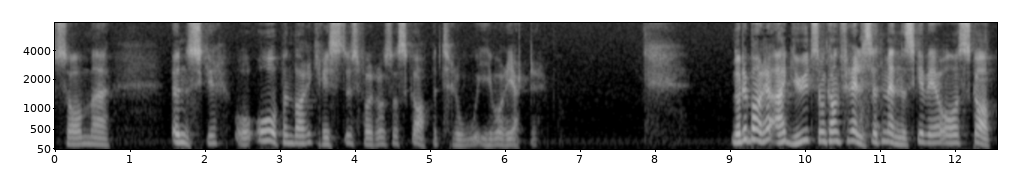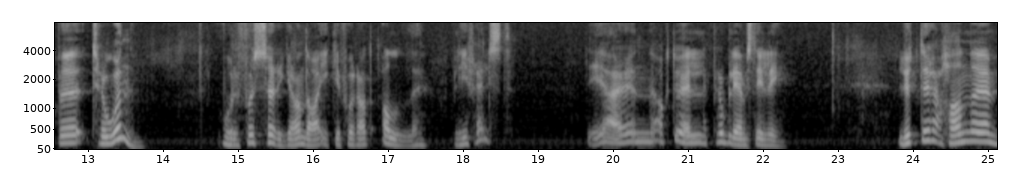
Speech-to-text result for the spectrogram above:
som eh, ønsker å åpenbare Kristus for oss og skape tro i våre hjerter. Når det bare er Gud som kan frelse et menneske ved å skape troen, hvorfor sørger han da ikke for at alle blir frelst? Det er en aktuell problemstilling. Luther han eh,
